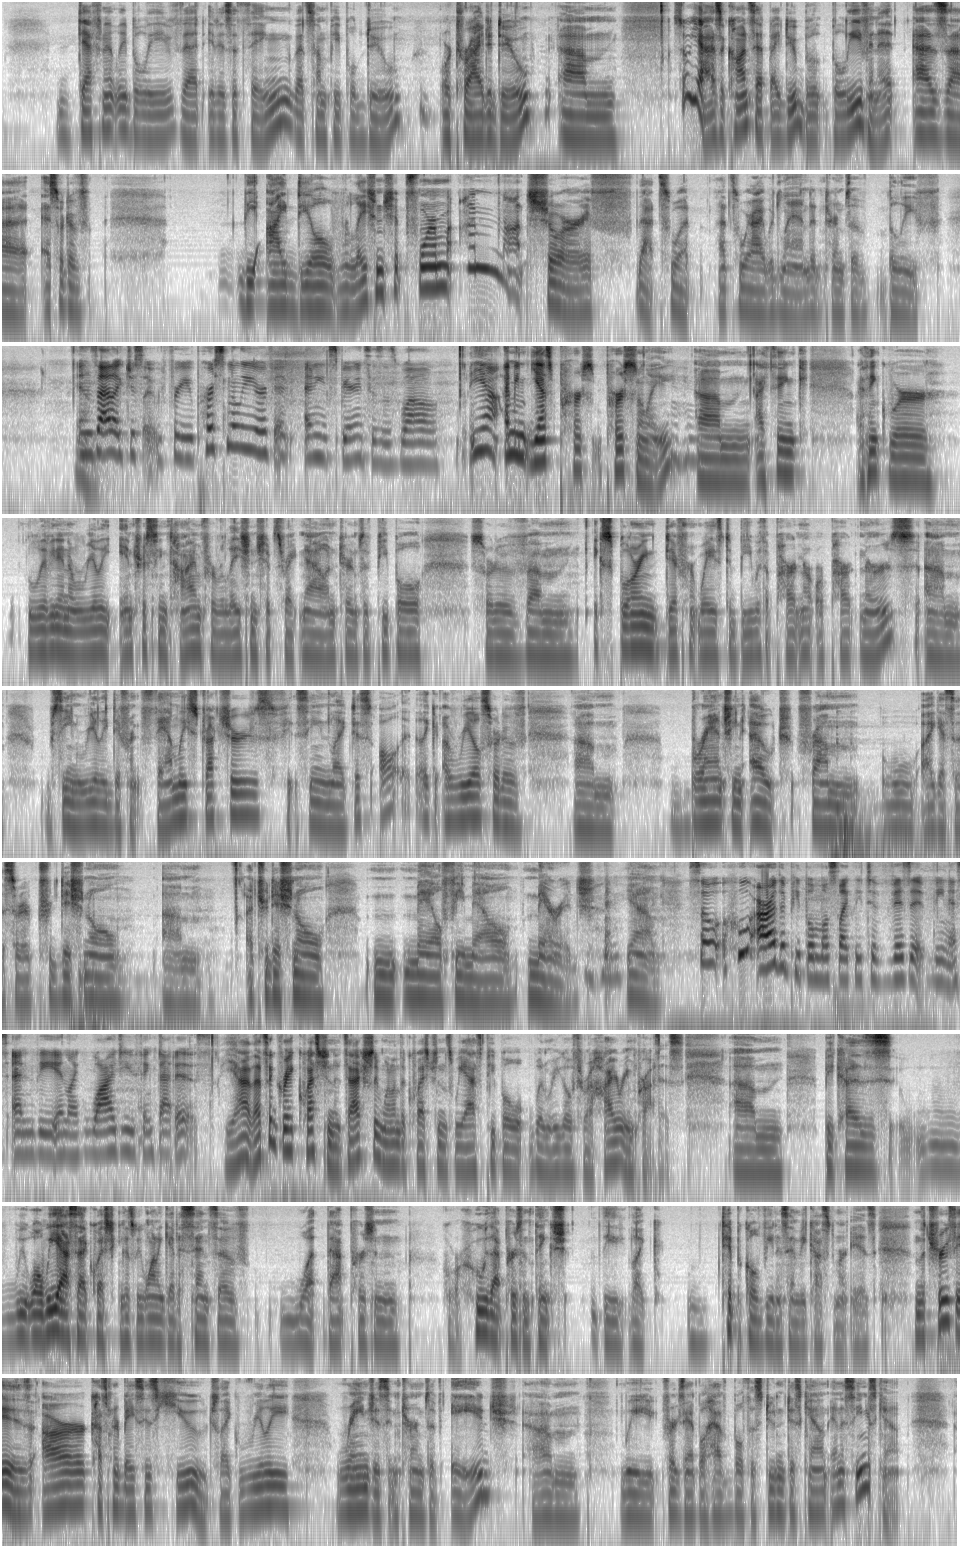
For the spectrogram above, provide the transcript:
definitely believe that it is a thing that some people do or try to do. Um, so yeah, as a concept, I do be- believe in it as uh, as sort of the ideal relationship form. I'm not sure if that's what that's where I would land in terms of belief. And is that like just uh, for you personally, or if it, any experiences as well? Yeah, I mean, yes, pers- personally, um, I think I think we're living in a really interesting time for relationships right now in terms of people sort of um, exploring different ways to be with a partner or partners, um, seeing really different family structures, f- seeing like just all like a real sort of um, branching out from, i guess, a sort of traditional. Um, a traditional male female marriage. Yeah. So, who are the people most likely to visit Venus Envy, and like, why do you think that is? Yeah, that's a great question. It's actually one of the questions we ask people when we go through a hiring process, um, because we well we ask that question because we want to get a sense of what that person or who that person thinks sh- the like typical Venus Envy customer is. And the truth is, our customer base is huge, like really ranges in terms of age. Um, we, for example, have both a student discount and a senior discount.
